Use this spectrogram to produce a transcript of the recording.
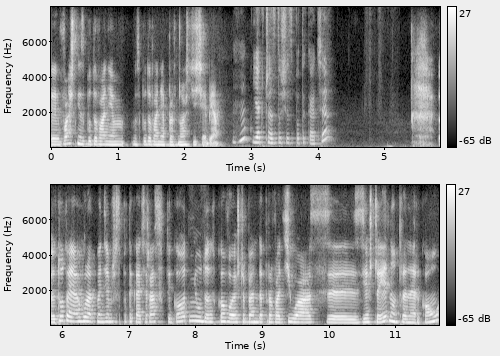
y, właśnie z budowaniem, z budowania pewności siebie. Mhm. Jak często się spotykacie? Y, tutaj akurat będziemy się spotykać raz w tygodniu. Dodatkowo jeszcze będę prowadziła z, z jeszcze jedną trenerką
